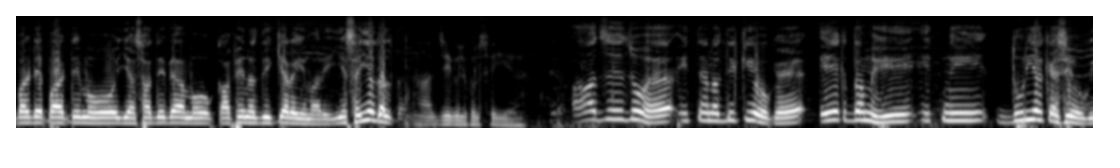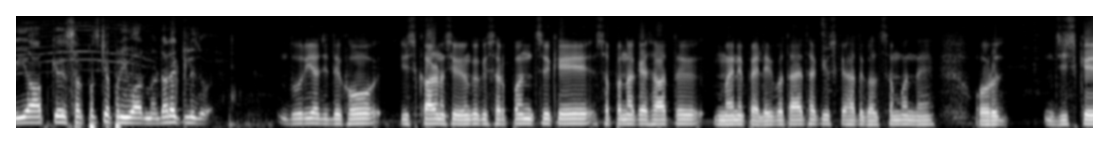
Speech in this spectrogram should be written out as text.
बर्थडे पार्टी में हो या शादी ब्याह में हो काफ़ी नज़दीकियाँ रही हमारी। ये सही है गलत है? हाँ जी बिल्कुल सही है। आज जो है इतने नज़दीकी हो गए एकदम ही इतनी दूरियाँ कैसे होगी आपके सरपंच के परिवार में डायरेक्टली जो है? दूरिया जी, देखो, इस कारण से क्योंकि सरपंच के सपना के साथ मैंने पहले भी बताया था कि उसके हाथ गलत संबंध हैं और जिसके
